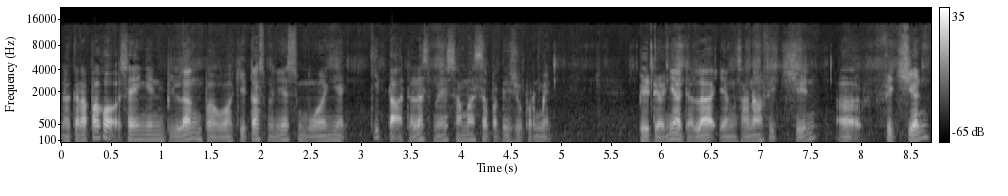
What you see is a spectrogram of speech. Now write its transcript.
Nah, kenapa kok saya ingin bilang bahwa kita sebenarnya semuanya kita adalah sebenarnya sama seperti Superman bedanya adalah yang sana fiction uh, fiction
